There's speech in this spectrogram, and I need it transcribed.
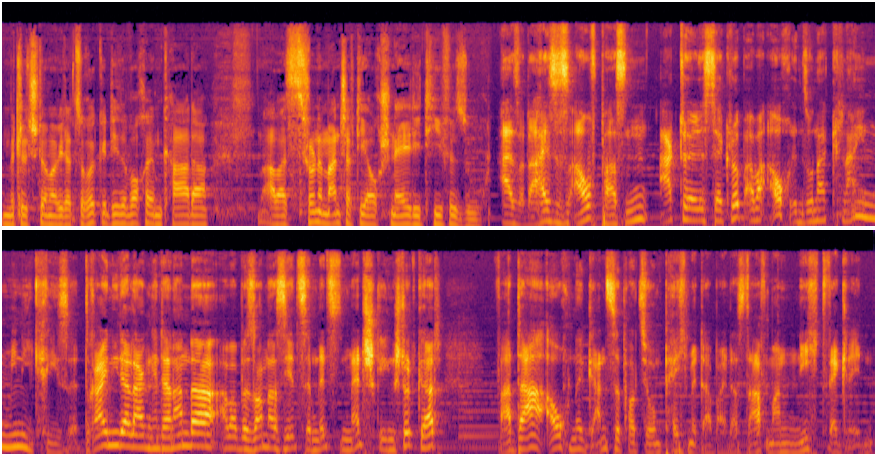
Mittelstürmer wieder zurück diese Woche im Kader. Aber es ist schon eine Mannschaft, die auch schnell die Tiefe sucht. Also da heißt es aufpassen. Aktuell ist der Club aber auch in so einer kleinen Mini-Krise. Drei Niederlagen hintereinander, aber besonders jetzt im letzten Match gegen Stuttgart war da auch eine ganze Portion Pech mit dabei. Das darf man nicht wegreden.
